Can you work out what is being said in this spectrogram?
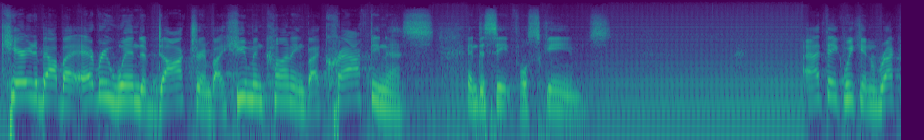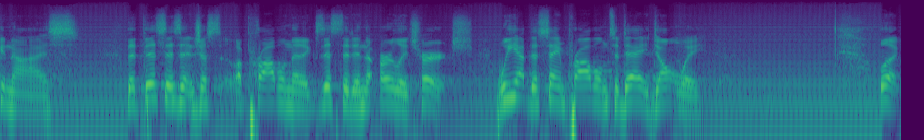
carried about by every wind of doctrine, by human cunning, by craftiness and deceitful schemes. I think we can recognize that this isn't just a problem that existed in the early church. We have the same problem today, don't we? Look,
